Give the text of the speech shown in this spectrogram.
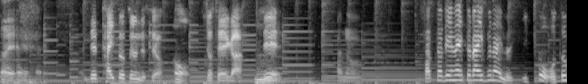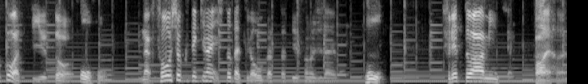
はいはいはい。で台頭するんですよ。ほ女性が。うん。で、あの、サタデーナイトライブ内の一方男はっていうと、うほうほう。なんか装飾的な人たちが多かったっていうその時代は。ほう。フレッド・アーミンセン、はいは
